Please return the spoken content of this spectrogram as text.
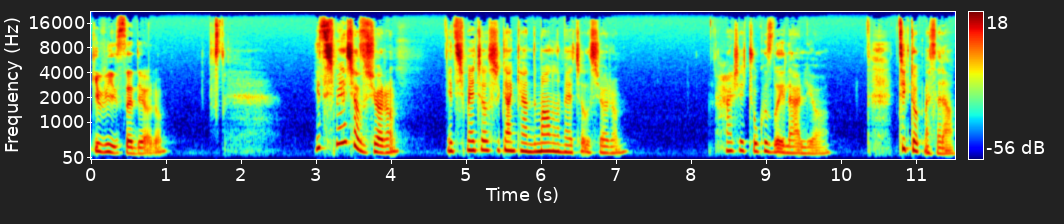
gibi hissediyorum. Yetişmeye çalışıyorum. Yetişmeye çalışırken kendimi anlamaya çalışıyorum. Her şey çok hızlı ilerliyor. TikTok mesela.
